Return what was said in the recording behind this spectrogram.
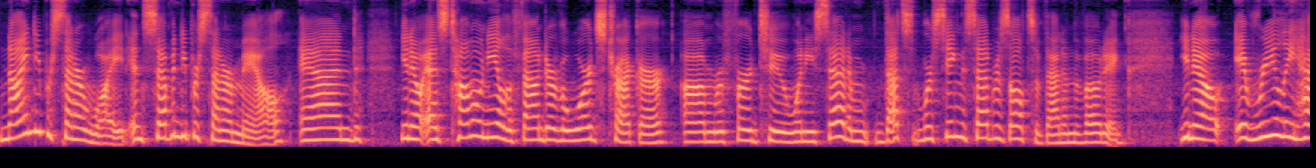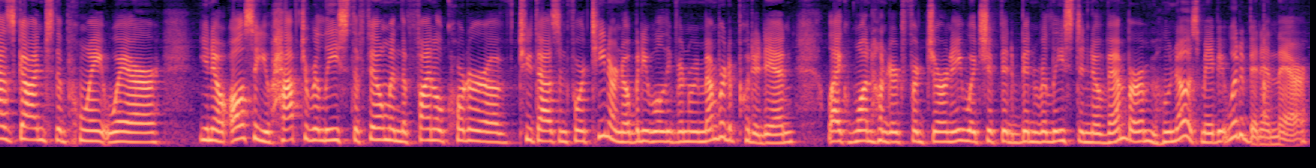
90% are white and 70% are male. And, you know, as Tom O'Neill, the founder of Awards Tracker, um, referred to when he said, and that's, we're seeing the sad results of that in the voting. You know, it really has gotten to the point where, you know, also you have to release the film in the final quarter of 2014 or nobody will even remember to put it in, like 100 Foot Journey, which if it had been released in November, who knows, maybe it would have been in there.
